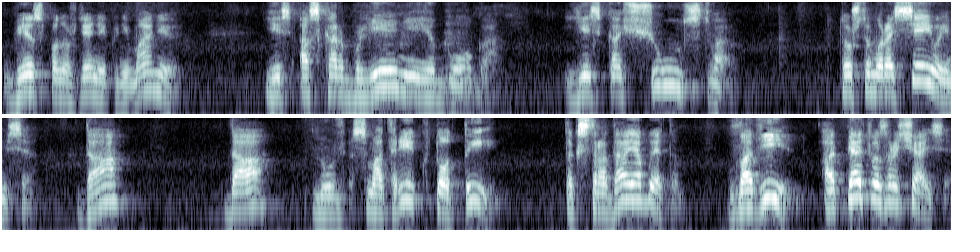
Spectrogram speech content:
без понуждения к вниманию. Есть оскорбление Бога, есть кощунство. То, что мы рассеиваемся, да, да, ну смотри, кто ты, так страдай об этом, лови, опять возвращайся,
